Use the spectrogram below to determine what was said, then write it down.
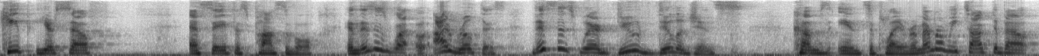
keep yourself as safe as possible. And this is what I wrote this. This is where due diligence comes into play. Remember we talked about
